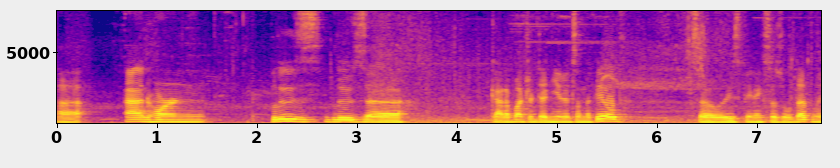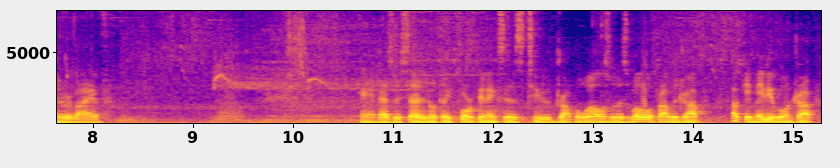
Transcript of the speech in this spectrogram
Uh, Adhorn, Blues, Blues, uh, got a bunch of dead units on the field, so these Phoenixes will definitely revive. And as we said, it'll take four Phoenixes to drop a well, so this well will probably drop. Okay, maybe it won't drop.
